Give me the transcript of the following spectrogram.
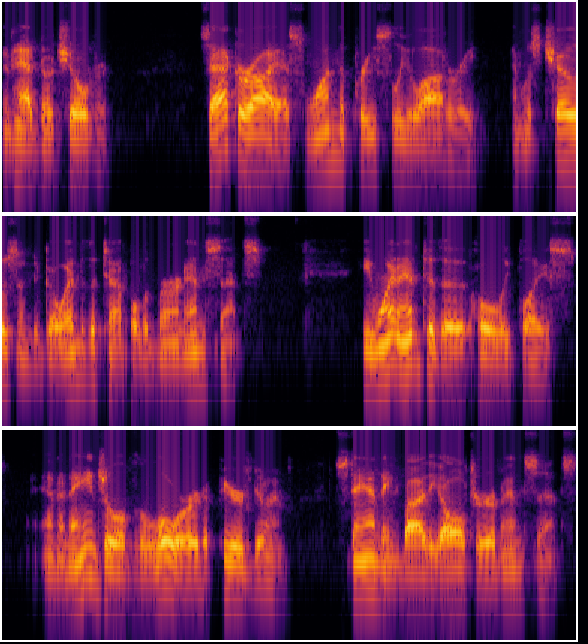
and had no children. Zacharias won the priestly lottery and was chosen to go into the temple to burn incense. He went into the holy place, and an angel of the Lord appeared to him, standing by the altar of incense.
